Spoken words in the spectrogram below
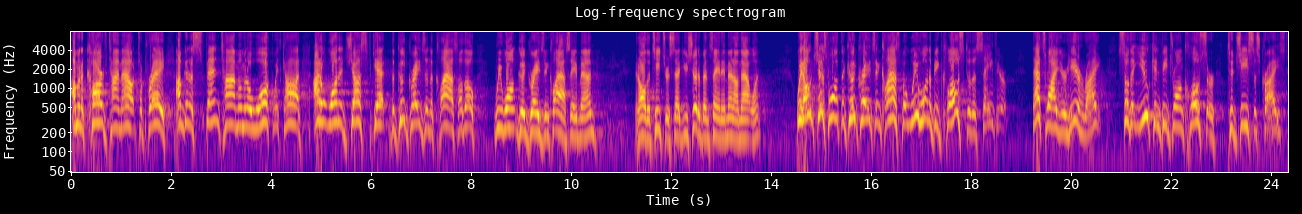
I'm going to carve time out to pray. I'm going to spend time. I'm going to walk with God. I don't want to just get the good grades in the class, although we want good grades in class. Amen. And all the teachers said, You should have been saying amen on that one. We don't just want the good grades in class, but we want to be close to the Savior. That's why you're here, right? So that you can be drawn closer to Jesus Christ.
